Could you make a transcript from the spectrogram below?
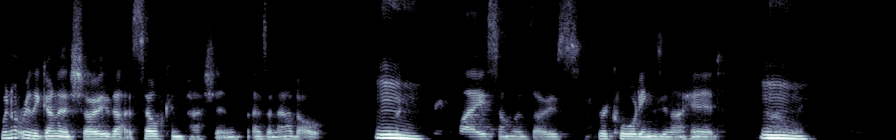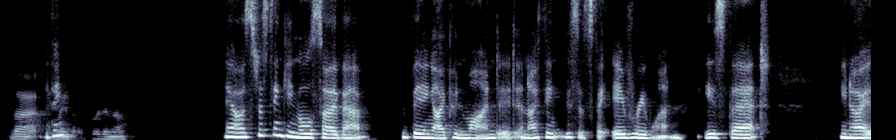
we're not really going to show that self compassion as an adult. Mm. Replay some of those recordings in our head. Mm. Um, that I think, not good enough. Yeah, I was just thinking also about being open minded. And I think this is for everyone is that, you know,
